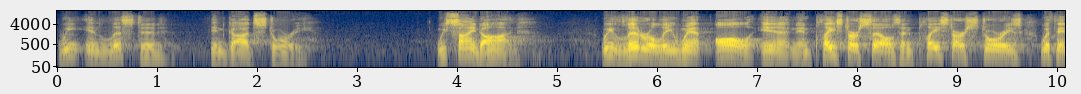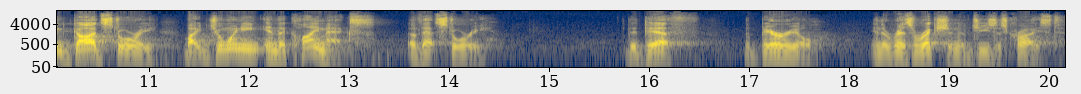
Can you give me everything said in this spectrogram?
we enlisted in God's story. We signed on. We literally went all in and placed ourselves and placed our stories within God's story by joining in the climax of that story the death, the burial, and the resurrection of Jesus Christ.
